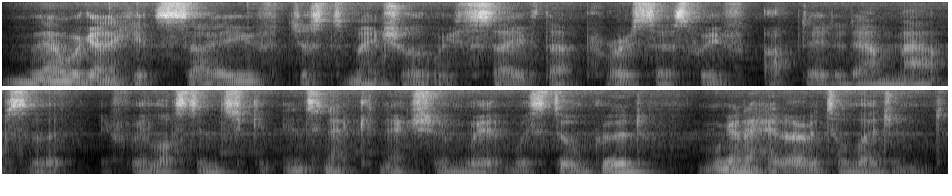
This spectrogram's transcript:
Now we're going to hit save just to make sure that we've saved that process. We've updated our map so that if we lost internet connection, we're, we're still good. We're going to head over to Legend.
